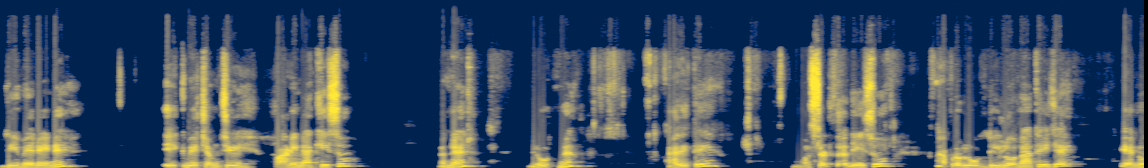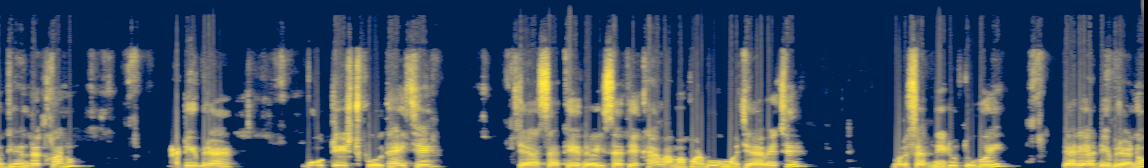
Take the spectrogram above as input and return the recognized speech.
ધીમે રહીને એક બે ચમચી પાણી નાખીશું અને લોટને આ રીતે મસળતા દઈશું. આપણો લોટ ઢીલો ના થઈ જાય, એનું ધ્યાન રાખવાનું. આ ઢેબરા બહુ ટેસ્ટફુલ થાય છે. ચા સાથે, દહીં સાથે ખાવામાં પણ બહુ મજા આવે છે. વરસાદની ઋતુ હોય ત્યારે આ ઢેબરાનો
